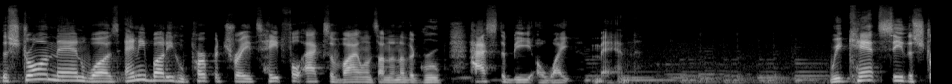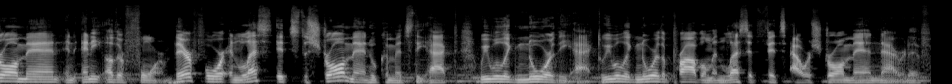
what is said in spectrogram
The straw man was anybody who perpetrates hateful acts of violence on another group has to be a white man. We can't see the straw man in any other form. Therefore, unless it's the straw man who commits the act, we will ignore the act. We will ignore the problem unless it fits our straw man narrative.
